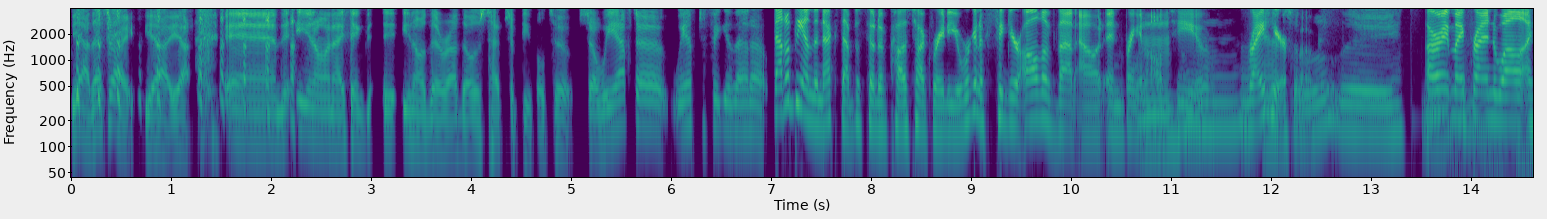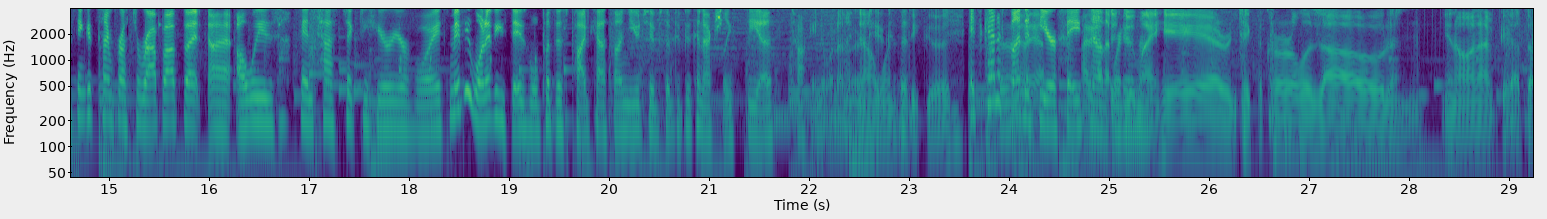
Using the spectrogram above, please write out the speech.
Yeah that's right. Yeah yeah. And you know and i think you know there are those types of people too. So we have to we have to figure that out. That'll be on the next episode of cause talk radio. We're going to figure all of that out and bring it all mm-hmm. to you mm-hmm. right Absolutely. here folks. All right my friend. Well i think it's time for us to wrap up but uh, always fantastic to hear your voice. Maybe one of these days we'll put this podcast on youtube so people can actually see us talking to one another know, too because it's good? it's kind of fun know, to see your face I'd now that we're do doing my that. hair and take the curlers out and you know and i've got the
